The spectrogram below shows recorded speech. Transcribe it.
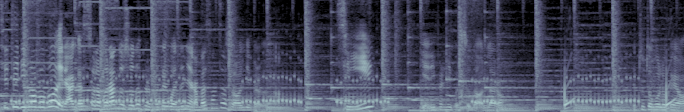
Siete di nuovo voi, raga. Sto lavorando solo per poter guadagnare abbastanza soldi. Sì? Tieni, prendi questo dollaro. È tutto quello che ho.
